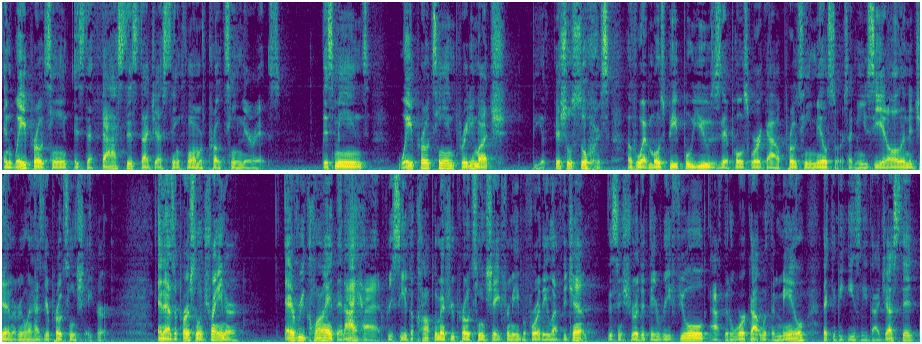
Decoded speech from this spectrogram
and whey protein is the fastest digesting form of protein there is. This means whey protein pretty much the official source of what most people use as their post workout protein meal source. I mean, you see it all in the gym, everyone has their protein shaker. And as a personal trainer, every client that I had received a complimentary protein shake from me before they left the gym. This ensured that they refueled after the workout with a meal that could be easily digested.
